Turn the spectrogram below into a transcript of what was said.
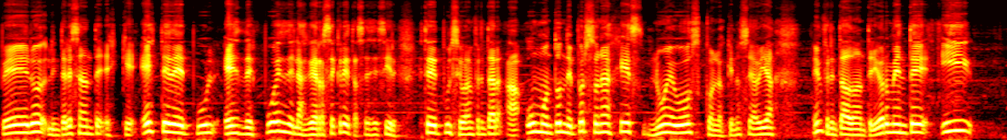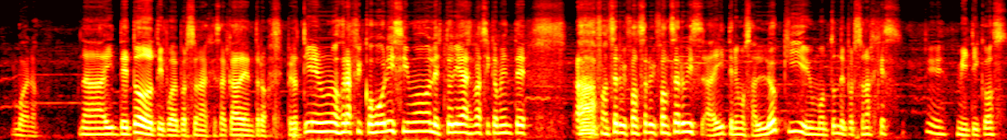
Pero lo interesante es que este Deadpool es después de las guerras secretas, es decir, este Deadpool se va a enfrentar a un montón de personajes nuevos con los que no se había enfrentado anteriormente y bueno, hay de todo tipo de personajes acá adentro, pero tienen unos gráficos buenísimos, la historia es básicamente ah, fanservice, fanservice, fanservice, ahí tenemos a Loki y un montón de personajes eh, míticos.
